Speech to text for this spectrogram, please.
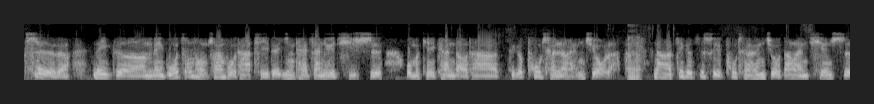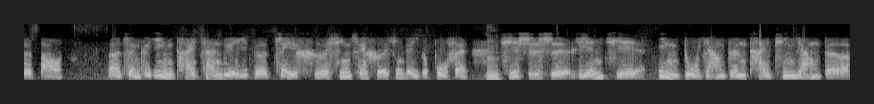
是的，那个美国总统川普他提的印太战略，其实我们可以看到，他这个铺陈了很久了。嗯，那这个之所以铺陈很久，当然牵涉到。呃，整个印太战略一个最核心、最核心的一个部分，嗯，其实是连接印度洋跟太平洋的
